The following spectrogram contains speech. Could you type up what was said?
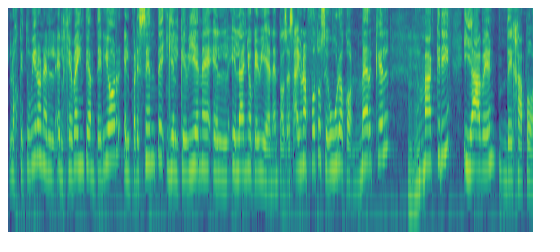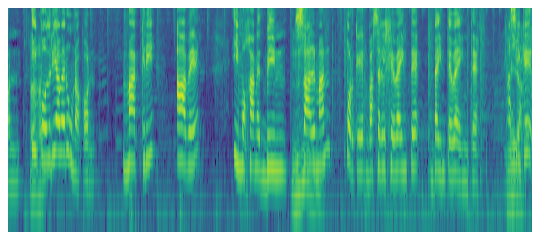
los que tuvieron el, el G20 anterior, el presente y el que viene el, el año que viene. Entonces, hay una foto seguro con Merkel, Macri y Abe de Japón. Y podría haber uno con Macri, Abe y Mohammed bin. Salman, porque va a ser el G20 2020. Así Mira. que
